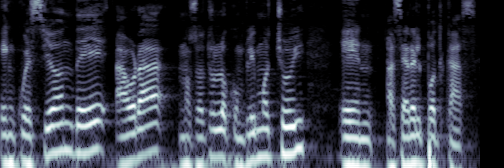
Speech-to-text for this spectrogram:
en cuestión de, ahora nosotros lo cumplimos, Chuy, en hacer el podcast.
